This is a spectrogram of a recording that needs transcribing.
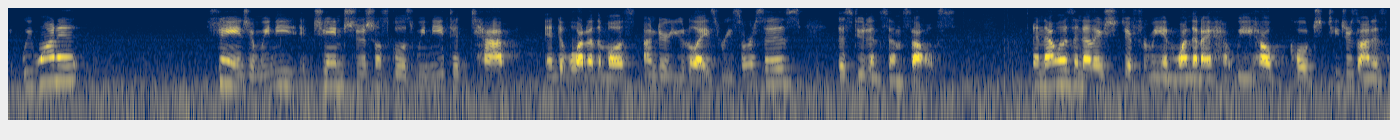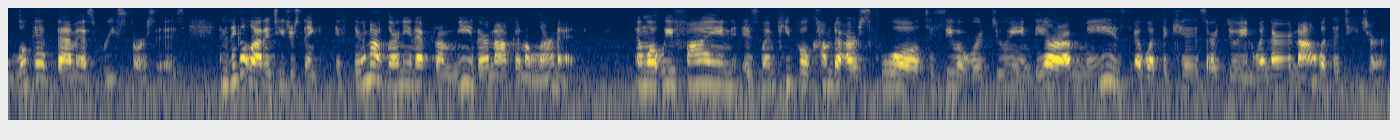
if we want to change and we need change traditional schools, we need to tap into one of the most underutilized resources, the students themselves. And that was another shift for me, and one that I we help coach teachers on is look at them as resources. And I think a lot of teachers think if they're not learning it from me, they're not going to learn it. And what we find is when people come to our school to see what we're doing, they are amazed at what the kids are doing when they're not with the teacher,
